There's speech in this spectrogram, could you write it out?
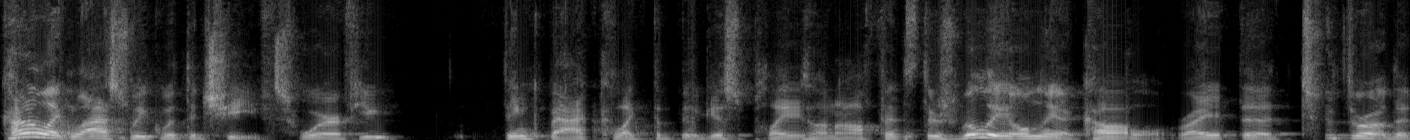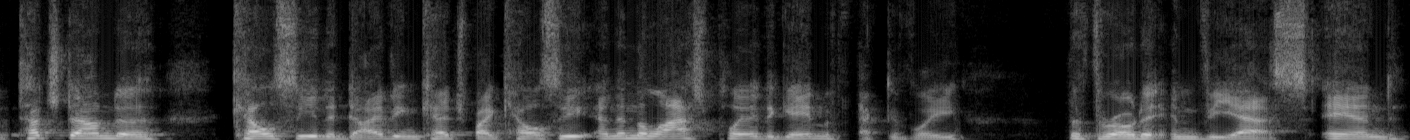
kind of like last week with the Chiefs, where if you think back like the biggest plays on offense, there's really only a couple, right? The two throw, the touchdown to Kelce, the diving catch by Kelce, and then the last play of the game, effectively, the throw to MVS. And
